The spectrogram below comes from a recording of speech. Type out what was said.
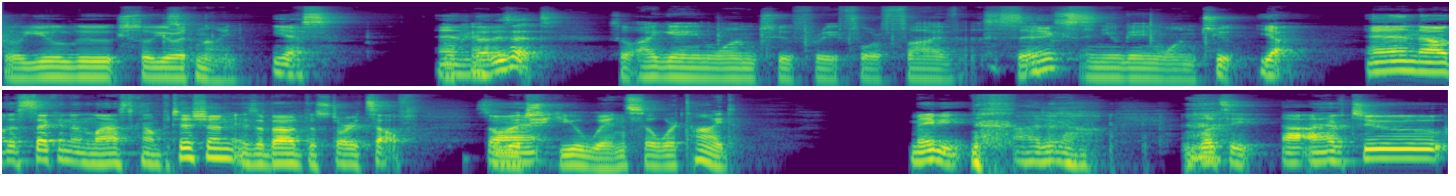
So you lose. So you're at 9. Yes. And Okay. that is it. So I gain one, two, three, four, five, six, Six. and you gain one, two. Yeah. And now the second and last competition is about the story itself. So I which you win, so we're tied. maybe I don't know. Let's see. Uh, I have two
